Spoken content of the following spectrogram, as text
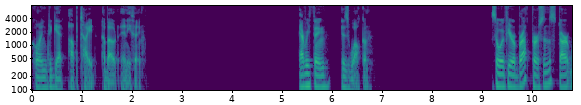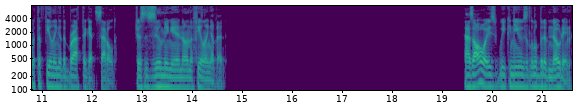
going to get uptight about anything. Everything is welcome. So, if you're a breath person, start with the feeling of the breath that gets settled just zooming in on the feeling of it. As always, we can use a little bit of noting.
